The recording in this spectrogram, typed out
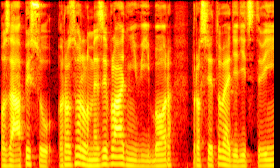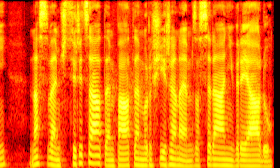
O zápisu rozhodl Mezivládní výbor pro světové dědictví na svém 45. rozšířeném zasedání v Riádu.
